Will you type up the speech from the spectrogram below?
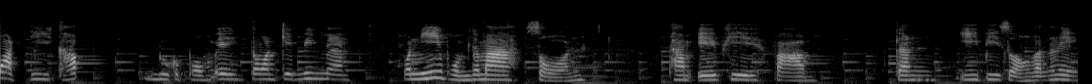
วัสดีครับ อยู่กับผมเองตะวันเกมมิ่งแมนวันนี้ผมจะมาสอนทำ AP Farm กัน EP 2 กันนั่นเอง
